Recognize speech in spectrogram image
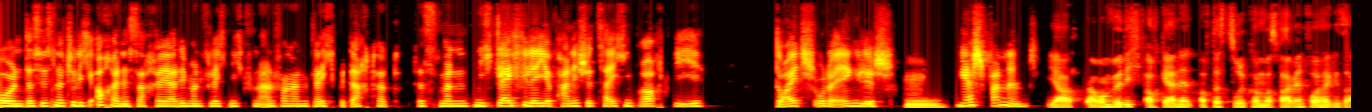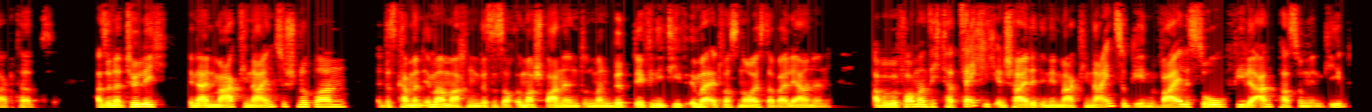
Und das ist natürlich auch eine Sache, ja, die man vielleicht nicht von Anfang an gleich bedacht hat, dass man nicht gleich viele japanische Zeichen braucht wie Deutsch oder Englisch. Mhm. Ja, spannend. Ja, darum würde ich auch gerne auf das zurückkommen, was Fabian vorher gesagt hat. Also natürlich in einen Markt hineinzuschnuppern, das kann man immer machen, das ist auch immer spannend und man wird definitiv immer etwas Neues dabei lernen. Aber bevor man sich tatsächlich entscheidet, in den Markt hineinzugehen, weil es so viele Anpassungen gibt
